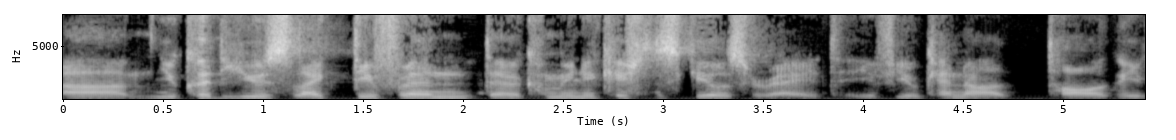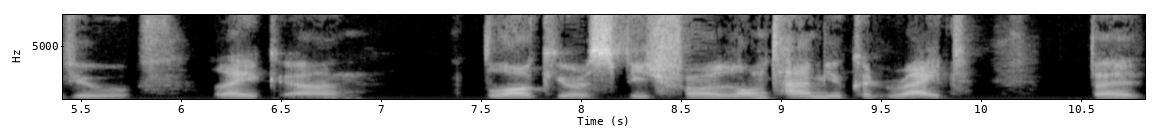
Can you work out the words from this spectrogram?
um, you could use like different uh, communication skills right? If you cannot talk if you like uh, block your speech for a long time you could write. But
